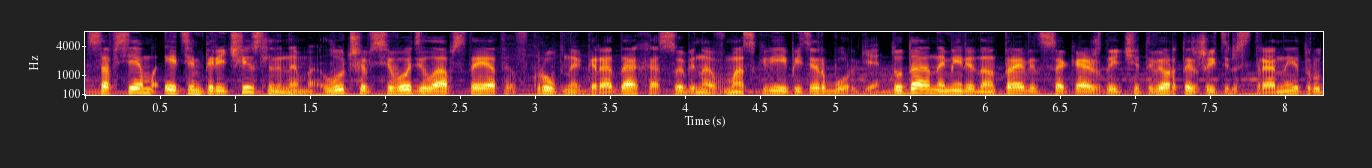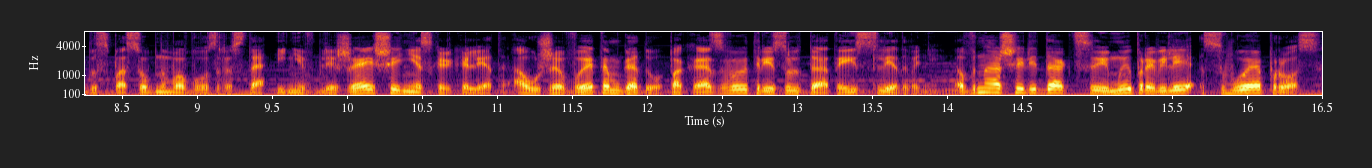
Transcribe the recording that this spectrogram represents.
Со всем этим перечисленным лучше всего дела обстоят в крупных городах особенно в Москве и Петербурге. Туда намерен отправиться каждый четвертый житель страны трудоспособного возраста. И не в ближайшие несколько лет, а уже в этом году показывают результаты исследований. В нашей редакции мы провели свой опрос.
